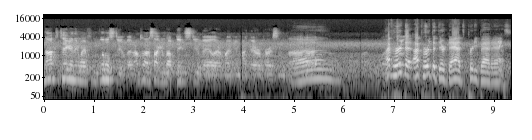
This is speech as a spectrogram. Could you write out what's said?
not to take anything away from Little Stu, but I'm, I was talking about Big Stu Baylor. Might be my favorite person. Uh, Um, I've heard that I've heard that their dad's pretty badass.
